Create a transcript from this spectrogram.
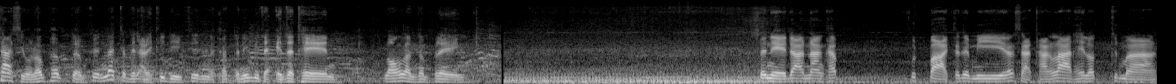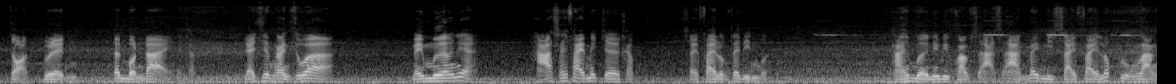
ชาติสิ่งแวดล้อมเพิ่มเติมขึ้นน่าจะเป็นอะไรที่ดีขึ้นนะครับ ตอนนี้มีแต่เอนเตอร์เทนร้องรำทำเพลง เสน่ห์ดานางครับ ฟุตบาทก็จะมีลักษณะทางลาดให้รถขึ้นมาจอดบริเวณด้านบนได้นะครับ และที่สำคัญคือว่าในเมืองเนี่ยหาสายไฟไม่เจอครับ สายไฟลงใต้ดินหมดทำให้เมืองนี้มีความสะอาดสะอาดไม่มีสายไฟลกลุงลัง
